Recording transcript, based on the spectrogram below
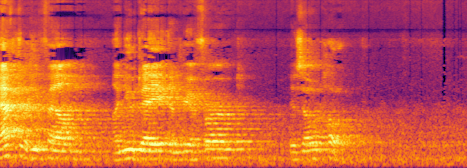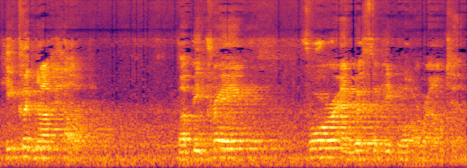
after he found a new day and reaffirmed his own hope, he could not help but be praying for and with the people around him.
